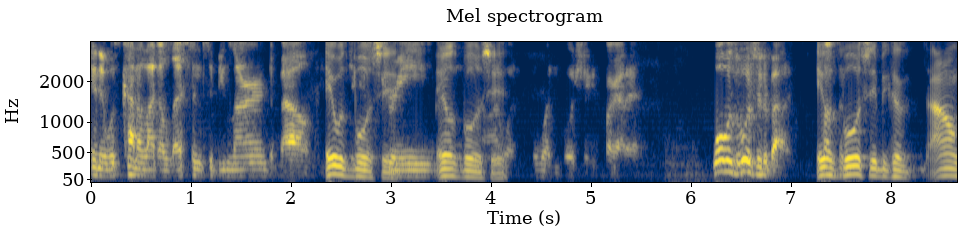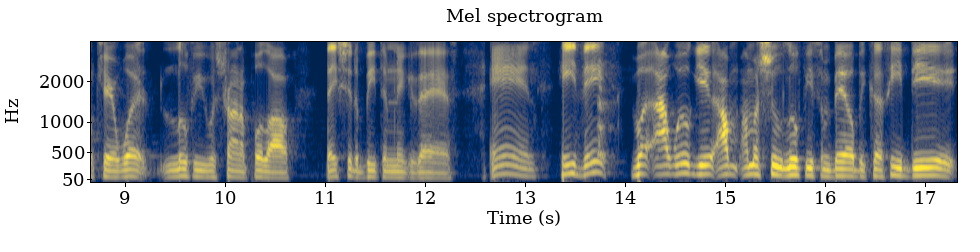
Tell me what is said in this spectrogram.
And it was kind of like a lesson to be learned about. it was bullshit. It was bullshit. It wasn't, it wasn't bullshit. Fuck out of that. What was bullshit about it? It was bullshit because I don't care what Luffy was trying to pull off. They should have beat them niggas ass. And he then, but I will give. I'm, I'm gonna shoot Luffy some bail because he did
